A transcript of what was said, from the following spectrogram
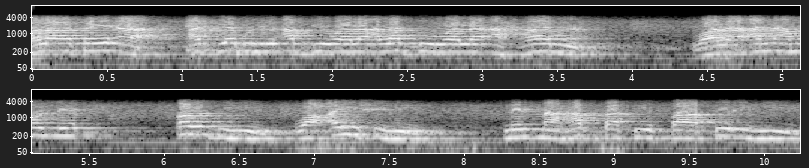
wala say'a atyabu lil abdi wala aladu wala ahana wala an'amu li qalbihi wa 'aishihi min mahabbati fatirihi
